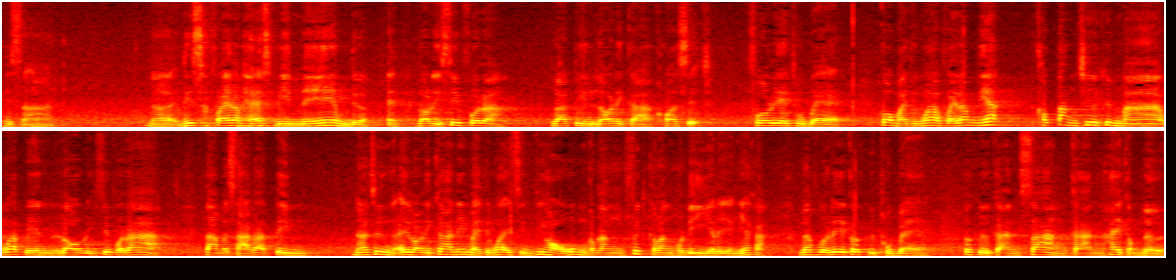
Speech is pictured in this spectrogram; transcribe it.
ที่สะอาด Now, this phylum has been named Loricifera Latin Lorica Corsage Fore to bear ก็หมายถึงว่าไฟลัมเนี้ยเขาตั้งชื่อขึ้นมาว่าเป็นลอริซิฟอราตามภาษาลาตินนะซึ่งไอ้ลอริก้านี่หมายถึงว่าไอ้สิ่งที่ห่อหุ้มกำลังฟิตกำลังพอดีอะไรอย่างเงี้ยค่ะ แล้วเฟอร์เร่ก็คือทูแบร์ก็คือการสร้างการให้กำเนิด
